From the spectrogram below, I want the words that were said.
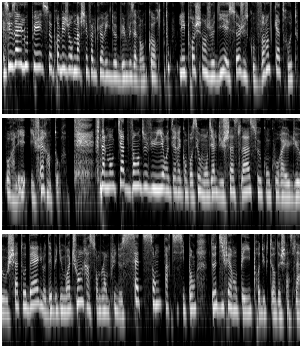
Et si vous avez loupé ce premier jour de marché folklorique de Bulle, vous avez encore tous les prochains jeudis et ce jusqu'au 24 août pour aller y faire un tour. Finalement, quatre vins de Vuilly ont été récompensés au Mondial du Chasselas. Ce concours a eu lieu au Château d'Aigle au début du mois de juin, rassemblant plus de 700 participants de différents pays producteurs de Chasselas.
